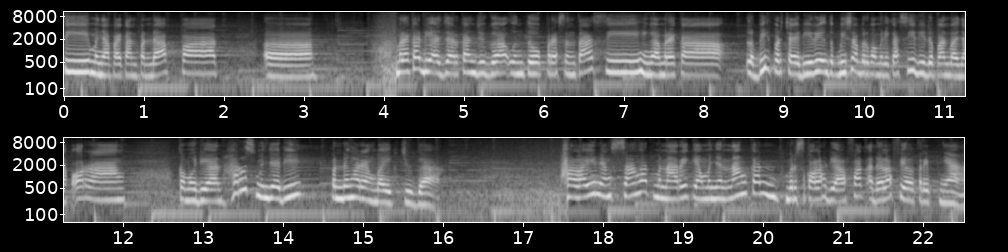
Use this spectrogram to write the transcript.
tim, menyampaikan pendapat. Uh, mereka diajarkan juga untuk presentasi hingga mereka lebih percaya diri untuk bisa berkomunikasi di depan banyak orang. Kemudian harus menjadi pendengar yang baik juga. Hal lain yang sangat menarik yang menyenangkan bersekolah di Alfat adalah field tripnya.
